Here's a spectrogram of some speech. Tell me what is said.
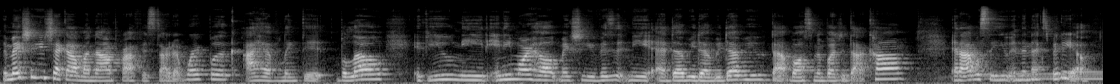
then make sure you check out my nonprofit startup workbook. I have linked it below. If you need any more help, make sure you visit me at www.bossonabudget.com and I will see you in the next video.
